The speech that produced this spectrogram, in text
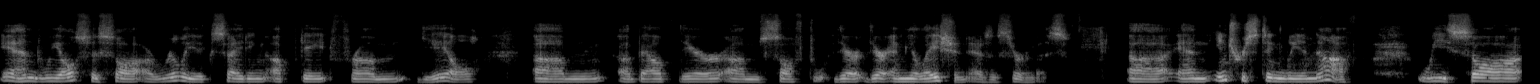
And we also saw a really exciting update from Yale um, about their um, software, their, their emulation as a service. Uh, and interestingly enough, we saw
